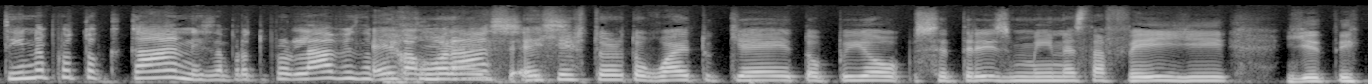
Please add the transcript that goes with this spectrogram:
τι να πρωτοκάνει, να πρωτοπρολάβεις, να Έχουμε, πρωτοαγοράσει. έχει έρθει τώρα το Y2K το οποίο σε τρεις μήνες θα φύγει γιατί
